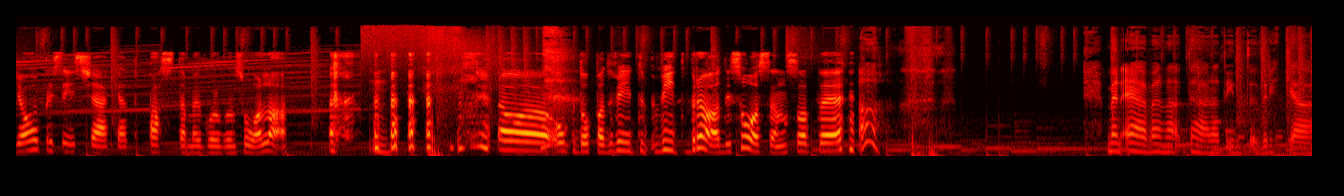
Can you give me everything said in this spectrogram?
jag har precis käkat pasta med gorgonzola. Mm. och doppat vit, vit bröd i såsen. Så att, eh. ah. Men även det här att inte dricka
